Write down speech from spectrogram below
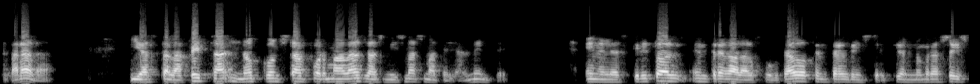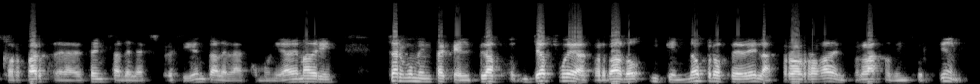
separadas y hasta la fecha no constan formadas las mismas materialmente. En el escrito entregado al Juzgado Central de Instrucción número 6 por parte de la defensa de la expresidenta de la Comunidad de Madrid, se argumenta que el plazo ya fue acordado y que no procede la prórroga del plazo de instrucción.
